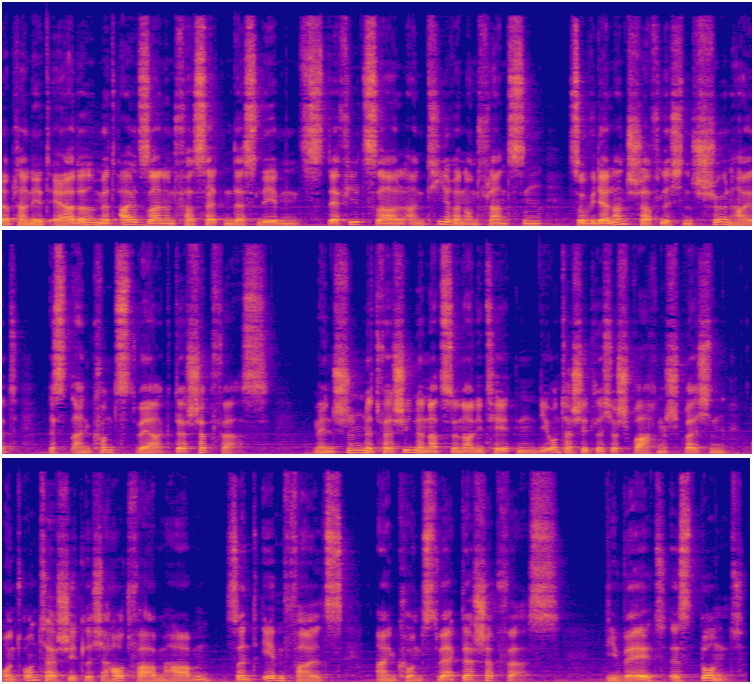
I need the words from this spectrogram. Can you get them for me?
Der Planet Erde mit all seinen Facetten des Lebens, der Vielzahl an Tieren und Pflanzen sowie der landschaftlichen Schönheit ist ein Kunstwerk des Schöpfers. Menschen mit verschiedenen Nationalitäten, die unterschiedliche Sprachen sprechen und unterschiedliche Hautfarben haben, sind ebenfalls ein Kunstwerk des Schöpfers. Die Welt ist bunt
